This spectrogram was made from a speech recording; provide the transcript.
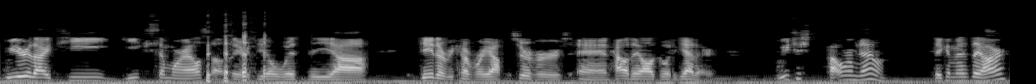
weird IT geek somewhere else out there deal with the uh, data recovery off the servers and how they all go together. We just power them down, take them as they are,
